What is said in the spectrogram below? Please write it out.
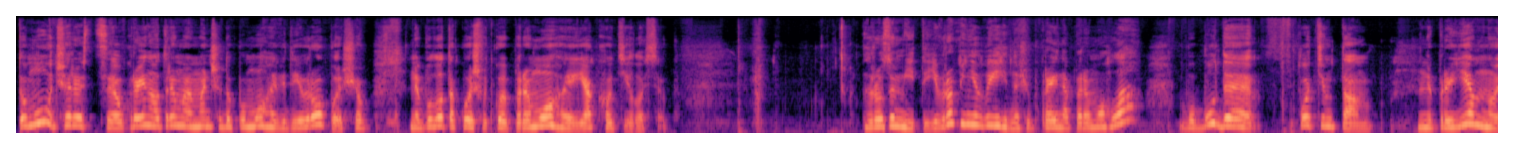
Тому через це Україна отримує менше допомоги від Європи, щоб не було такої швидкої перемоги, як хотілося б. Зрозумійте, Європі не вигідно, щоб Україна перемогла, бо буде потім там неприємно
